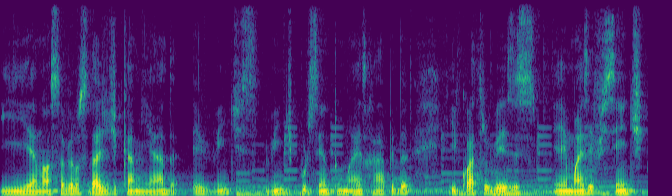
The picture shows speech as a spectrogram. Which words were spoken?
E a nossa velocidade de caminhada é 20%, 20 mais rápida e quatro vezes é, mais eficiente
